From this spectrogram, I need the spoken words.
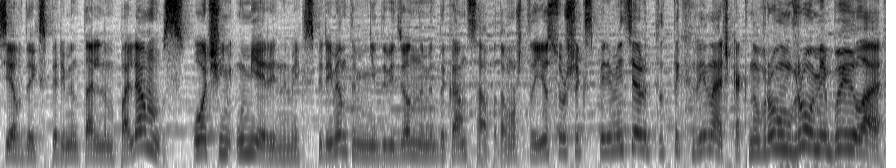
псевдоэкспериментальным полям с очень умеренными экспериментами, не доведенными до конца. Потому что если уж экспериментируют, то ты хренач, как на Врум-Вруме было.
